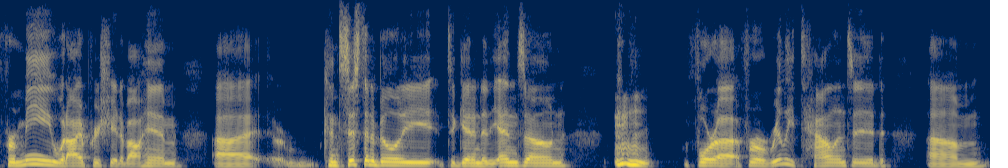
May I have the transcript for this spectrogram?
for me, what I appreciate about him, uh, consistent ability to get into the end zone for a for a really talented um,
